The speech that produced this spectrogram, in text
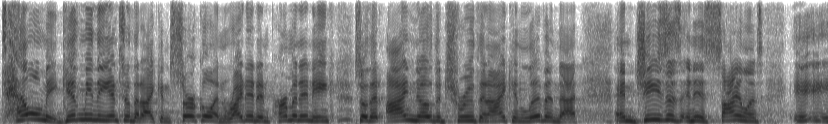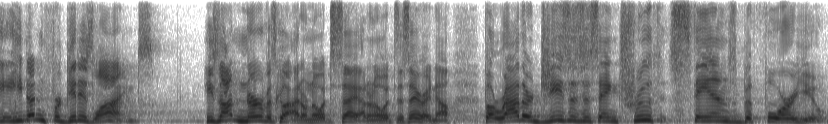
Tell me, give me the answer that I can circle and write it in permanent ink so that I know the truth and I can live in that. And Jesus, in his silence, he doesn't forget his lines. He's not nervous going, I don't know what to say. I don't know what to say right now. But rather, Jesus is saying, truth stands before you.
